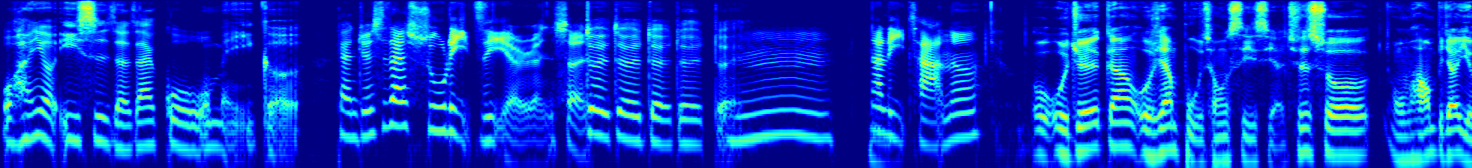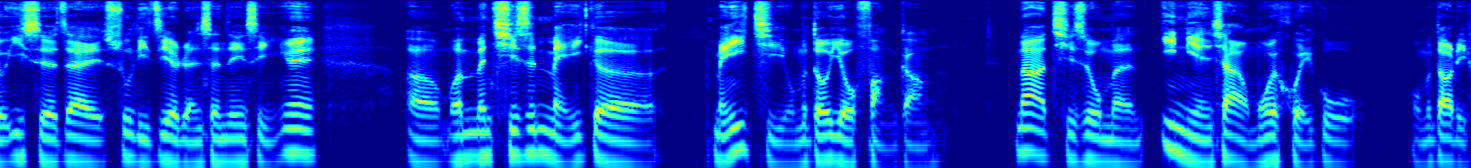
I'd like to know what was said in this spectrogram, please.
我很有意识的在过我每一个，感觉是在梳理自己的人生。对对对对对，嗯，那理查呢？我我觉得刚刚我想补充 C C 啊，就是说我们好像比较有意识的在梳理自己的人生这件事情，因为呃，我们其实每一个每一集我们都有访纲，那其实我们一年下来我们会回顾我们到底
